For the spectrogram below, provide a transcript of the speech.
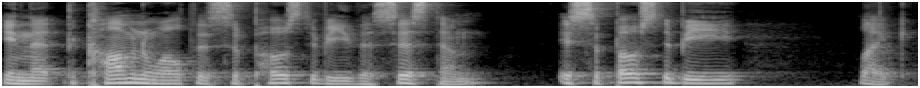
in that the Commonwealth is supposed to be the system, is supposed to be like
